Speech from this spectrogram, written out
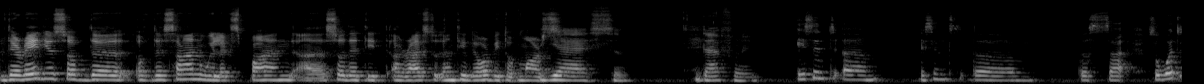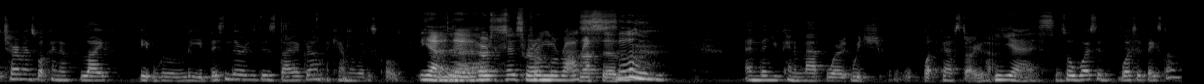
the radius of the of the sun will expand uh, so that it arrives to until the orbit of Mars. Yes, definitely. Isn't um isn't the the si- so what determines what kind of life it will lead? Isn't there this diagram? I can't remember what it's called. Yeah, the, The Hertzsprung Hertzsprung Russell. Russell. And then you can map where which what kind of star you have. yes. So what's it what's it based on?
